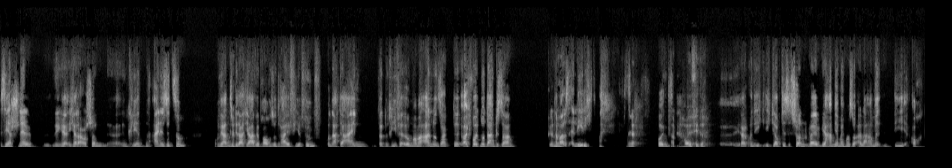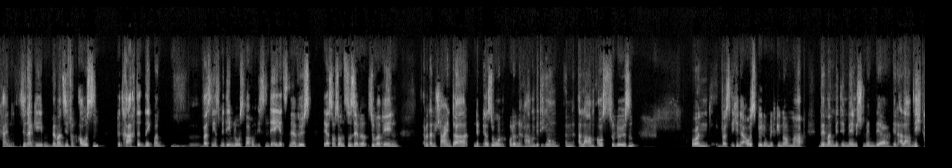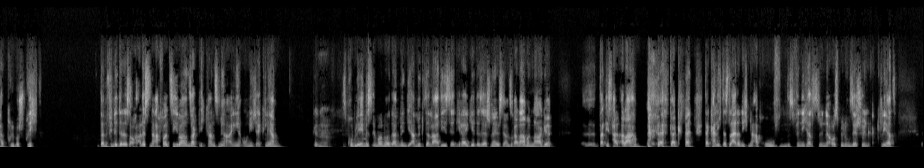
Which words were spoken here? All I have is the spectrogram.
sehr schnell. Ich, hatte auch schon äh, einen Klienten eine Sitzung und wir hatten so gedacht, ja, wir brauchen so drei, vier, fünf. Und nach der einen, dann rief er irgendwann mal an und sagte, oh, ich wollte nur Danke sagen. Genau. Dann war das erledigt. Ja. Und häufiger. Äh, ja, und ich, ich glaube, das ist schon, weil wir haben ja manchmal so Alarme, die auch keinen Sinn ergeben. Wenn man sie von außen betrachtet, denkt man, was ist denn jetzt mit dem los? Warum ist denn der jetzt nervös? Der ist auch sonst so sehr souverän. Aber dann scheint da eine Person oder eine Rahmenbedingung einen Alarm auszulösen. Und was ich in der Ausbildung mitgenommen habe, wenn man mit dem Menschen, wenn der den Alarm nicht hat, drüber spricht, dann findet er das auch alles nachvollziehbar und sagt, ich kann es mir eigentlich auch nicht erklären. Genau. Das Problem ist immer nur dann, wenn die Amygdala, die ist ja, die reagiert ja sehr schnell, das ist ja unsere Alarmanlage, dann ist halt Alarm. da, kann, da kann ich das leider nicht mehr abrufen. Das finde ich, hast du in der Ausbildung sehr schön erklärt,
